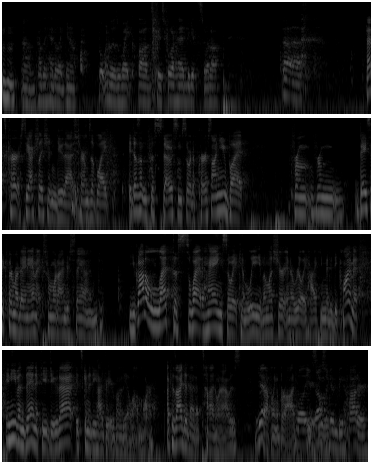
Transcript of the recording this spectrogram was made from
Mm-hmm. Um, probably had to like you know put one of those white cloths to his forehead to get the sweat off. Uh, That's cursed. You actually shouldn't do that in terms of like it doesn't bestow some sort of curse on you, but from from basic thermodynamics, from what I understand, you gotta let the sweat hang so it can leave, unless you're in a really high humidity climate. And even then, if you do that, it's gonna dehydrate your body a lot more. Because I did that a ton when I was Yeah. traveling abroad. well, It's- you're also to be hotter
